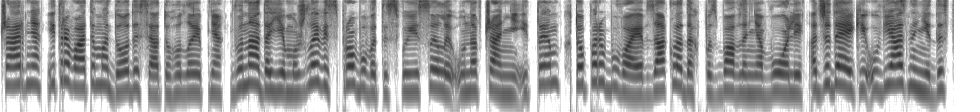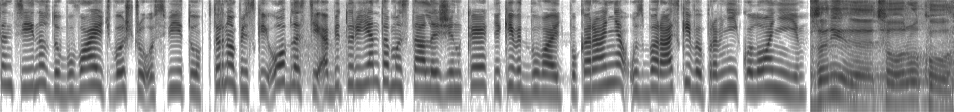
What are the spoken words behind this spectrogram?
червня і триватиме до 10 липня. Вона дає можливість спробувати свої сили у навчанні і тим, хто перебуває в закладах позбавлення волі, адже деякі ув'язнені дистанційно здобувають вищу освіту. В Тернопільській області абітурієнтами стали жінки, які відбувають покарання у Збаразькій виправній колонії. Взагалі е, цього року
